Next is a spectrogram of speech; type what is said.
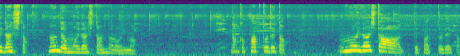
思い出した。なんで思い出したんだろう今。なんかパッと出た。思い出したってパッと出た。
